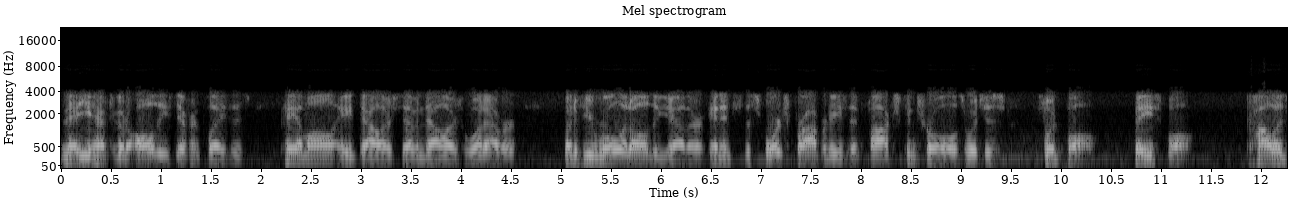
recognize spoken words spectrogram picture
that you have to go to all these different places, pay them all eight dollars, seven dollars, whatever. But if you roll it all together, and it's the sports properties that Fox controls, which is football, baseball, college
